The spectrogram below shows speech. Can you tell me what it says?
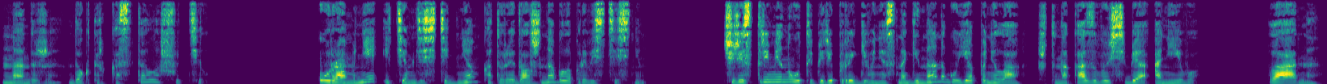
Надо же, доктор Костелло шутил. Ура мне и тем десяти дням, которые я должна была провести с ним. Через три минуты перепрыгивания с ноги на ногу я поняла, что наказываю себя, а не его. «Ладно», —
